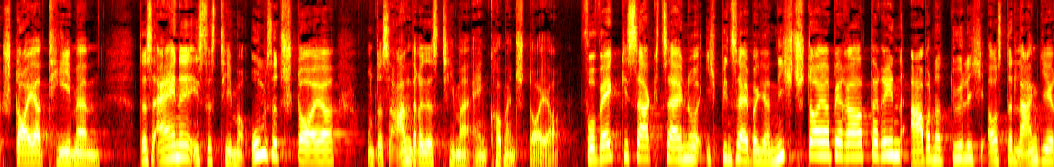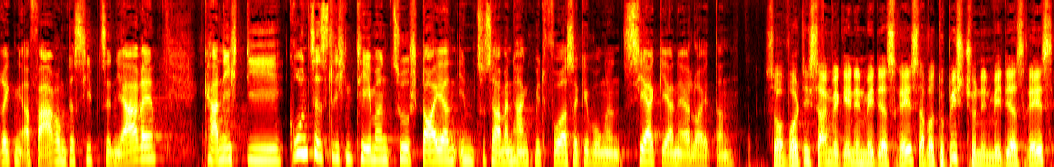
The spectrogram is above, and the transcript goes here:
Steuerthemen. Das eine ist das Thema Umsatzsteuer und das andere das Thema Einkommensteuer. Vorweg gesagt sei nur, ich bin selber ja nicht Steuerberaterin, aber natürlich aus der langjährigen Erfahrung der 17 Jahre kann ich die grundsätzlichen Themen zu Steuern im Zusammenhang mit Vorsorgewohnungen sehr gerne erläutern. So, wollte ich sagen, wir gehen in Medias Res, aber du bist schon in Medias Res.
